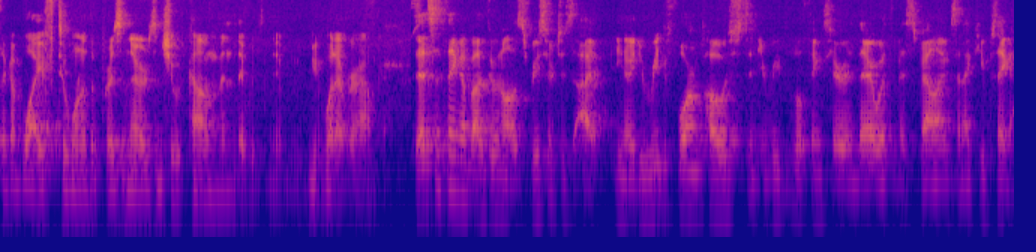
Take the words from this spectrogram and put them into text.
like a wife to one of the prisoners, and she would come and they would whatever. Okay. That's the thing about doing all this research is I, you know, you read the forum posts and you read little things here and there with misspellings, and I keep saying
